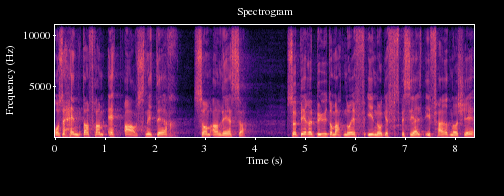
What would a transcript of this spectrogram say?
Og så henter han fram et avsnitt der som han leser. Så ber jeg bud om at nå er noe spesielt i ferd med å skje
